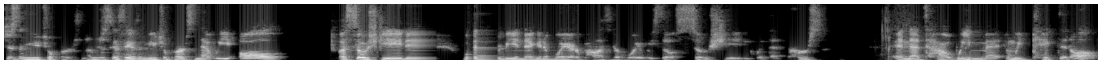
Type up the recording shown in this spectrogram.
just a mutual person. I'm just gonna say it's a mutual person that we all associated, whether it be a negative way or a positive way, we still associated with that person, and that's how we met, and we kicked it off.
